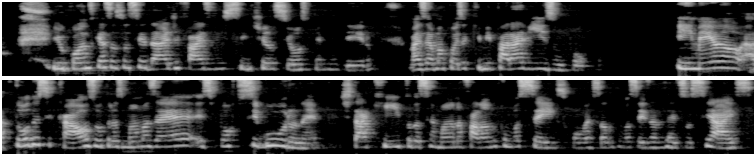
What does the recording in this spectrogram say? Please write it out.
e o quanto que essa sociedade faz a gente se sentir ansioso o tempo inteiro. Mas é uma coisa que me paralisa um pouco. E em meio a, todo esse caos, Outras Mamas é esse porto seguro, né? Estar aqui toda semana falando com vocês, conversando com vocês nas redes sociais.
